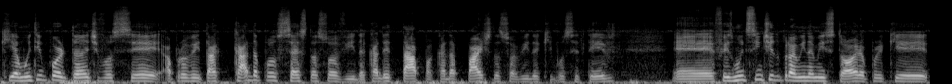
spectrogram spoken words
que é muito importante você aproveitar cada processo da sua vida, cada etapa, cada parte da sua vida que você teve. É, fez muito sentido para mim na minha história, porque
